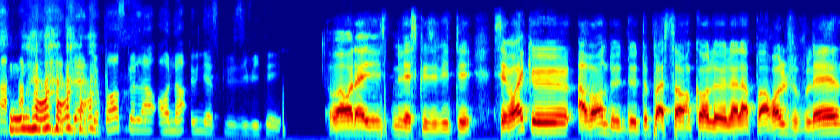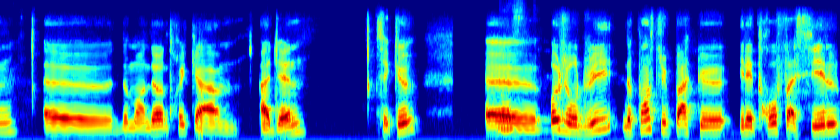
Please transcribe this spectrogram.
je pense que là, on a une exclusivité. Ouais, on a une exclusivité. C'est vrai que avant de, de te passer encore le- la, la parole, je voulais euh, demander un truc à, à Jen. C'est que euh, aujourd'hui, ne penses-tu pas que il est trop facile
